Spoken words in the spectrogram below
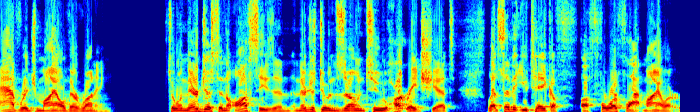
average mile they're running? So when they're just in the off season and they're just doing zone two heart rate shit, let's say that you take a, a four flat miler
